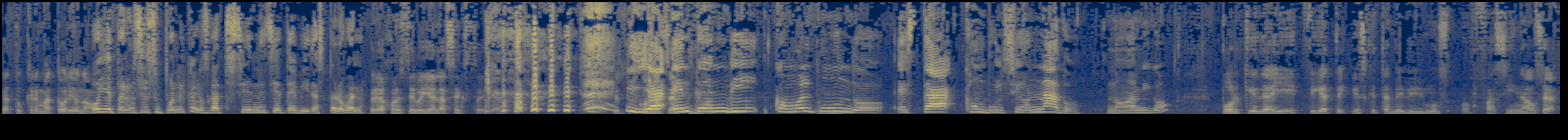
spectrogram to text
gato crematorio, no. Oye, pero se supone que los gatos tienen siete vidas, pero bueno. Pero mejor este veía en la sexta ya. Te Y ya entendí cómo el mundo está convulsionado, ¿no, amigo? Porque de ahí, fíjate, es que también vivimos fascinados. O sea,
